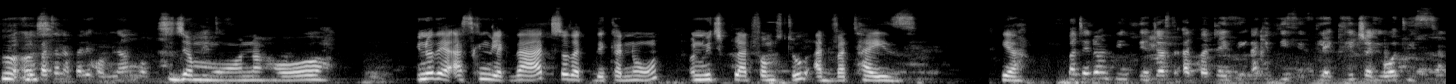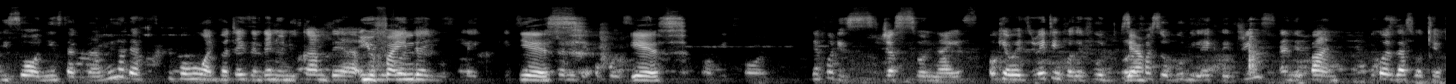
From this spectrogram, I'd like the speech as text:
tumepatana pale kwa mlango. Sijamuona. Oh. You know they're asking like that so that they can know on which platforms to advertise. Yeah. But I don't think they're just advertising. I think this is like literally what we, we saw on Instagram. You know, there's people who advertise, and then when you come there, You find- there, you, like it's Yes. the opposite Yes. of it all. The food is just so nice. Okay, we're waiting for the food. So Yeah. far, so good. We like the drinks and the bun because that's what we've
